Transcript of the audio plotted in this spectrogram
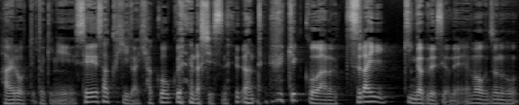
入ろうっていう時に制作費が100億円らしいですね。なんで結構あの辛い金額ですよね、まあ、その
